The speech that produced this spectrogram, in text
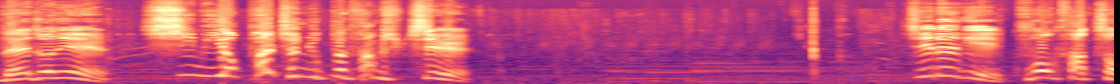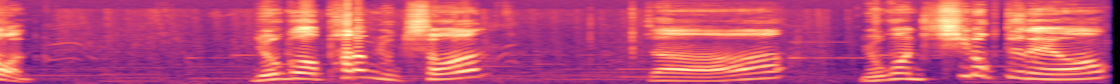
레전일 12억 8637 찌르기 9억 4천. 요거 8억 6천. 자 요건 7억 뜨네요.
